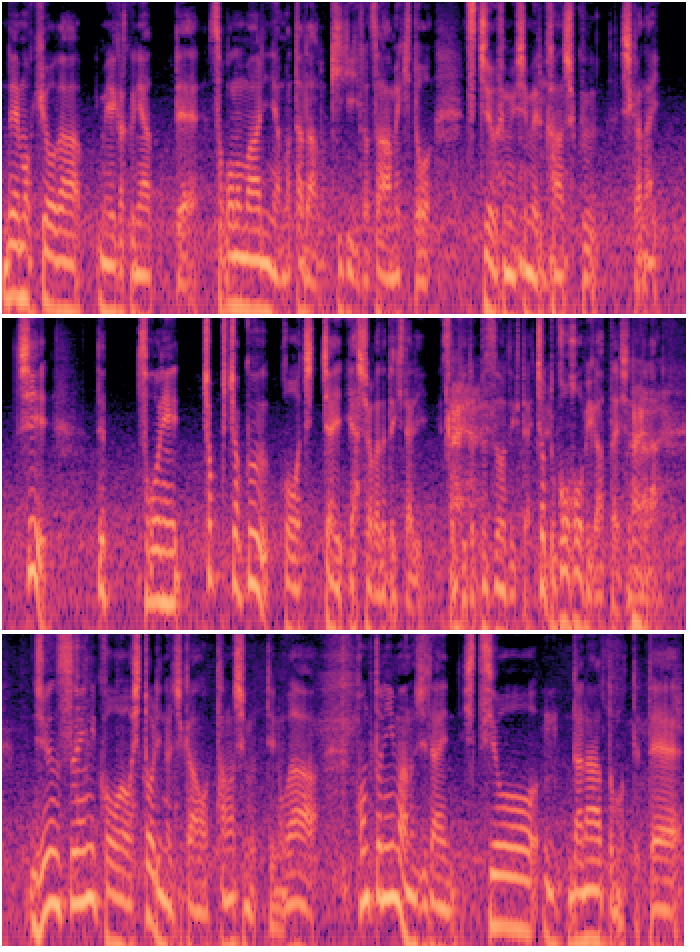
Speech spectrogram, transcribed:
で目標が明確にあってそこの周りにはまあただの木々のざわめきと土を踏みしめる感触しかないしでそこにちょくちょくこうちっちゃい社が出てきたりさっき言った仏像出てきたりちょっとご褒美があったりしながら純粋にこう一人の時間を楽しむっていうのが本当に今の時代に必要だなと思ってて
